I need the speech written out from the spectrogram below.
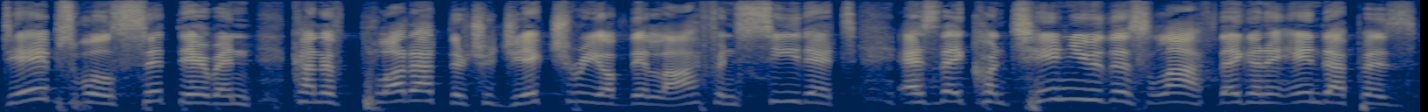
Debs will sit there and kind of plot out the trajectory of their life and see that as they continue this life, they're going to end up as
